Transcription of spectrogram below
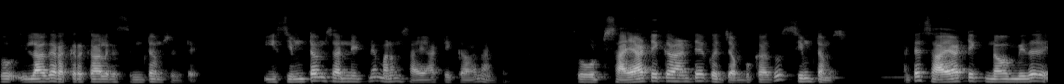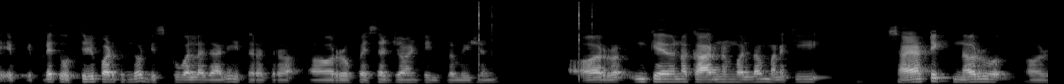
సో, ఇలాగ రకరకాలుగా సిమ్టమ్స్ ఉంటాయి. ఈ సిమ్టమ్స్ అన్నిటినే మనం సయాటికా అని అంటాం. సో, సయాటికా అంటే ఒక జబ్బు కాదు. సిమ్టమ్స్ అంటే సయాటిక్ నర్వ్ మీద ఎప్పుడైతే ఒత్తిడి పడుతుందో డిస్క్ వల్ల కానీ ఇతరతర రొఫెసర్ జాయింట్ ఇన్‌ఫ్లమేషన్ ఆర్ ఇంకేమైనా కారణం వల్ల మనకి సయాటిక్ నర్వ్ ఆర్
